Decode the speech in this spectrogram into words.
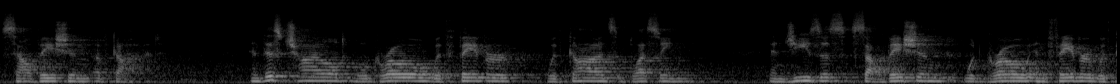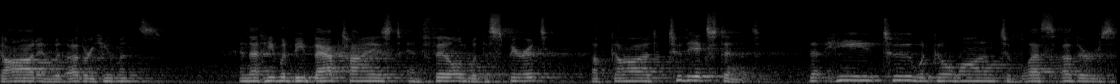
salvation of God. And this child will grow with favor, with God's blessing. And Jesus' salvation would grow in favor with God and with other humans and that he would be baptized and filled with the Spirit of God to the extent that he too would go on to bless others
